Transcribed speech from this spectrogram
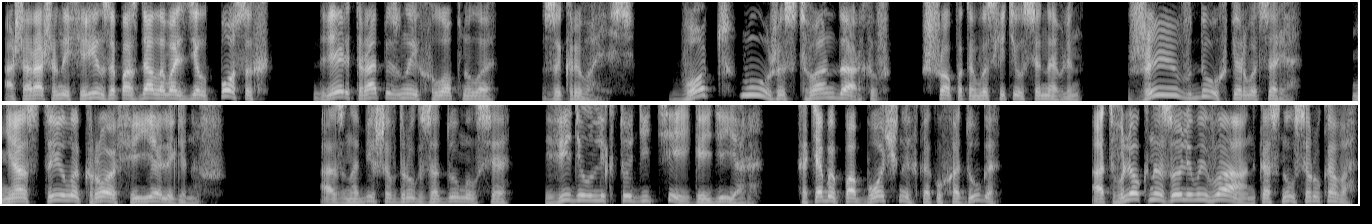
Ошарашенный Ферин запоздало воздел посох, дверь трапезной хлопнула, закрываясь. «Вот мужество андархов!» — шепотом восхитился Невлин. «Жив дух первоцаря! Не остыла кровь Елегинов!» А Знобиша вдруг задумался, видел ли кто детей Гайдияра, хотя бы побочных, как у Хадуга. Отвлек назойливый Ваан, коснулся рукава.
